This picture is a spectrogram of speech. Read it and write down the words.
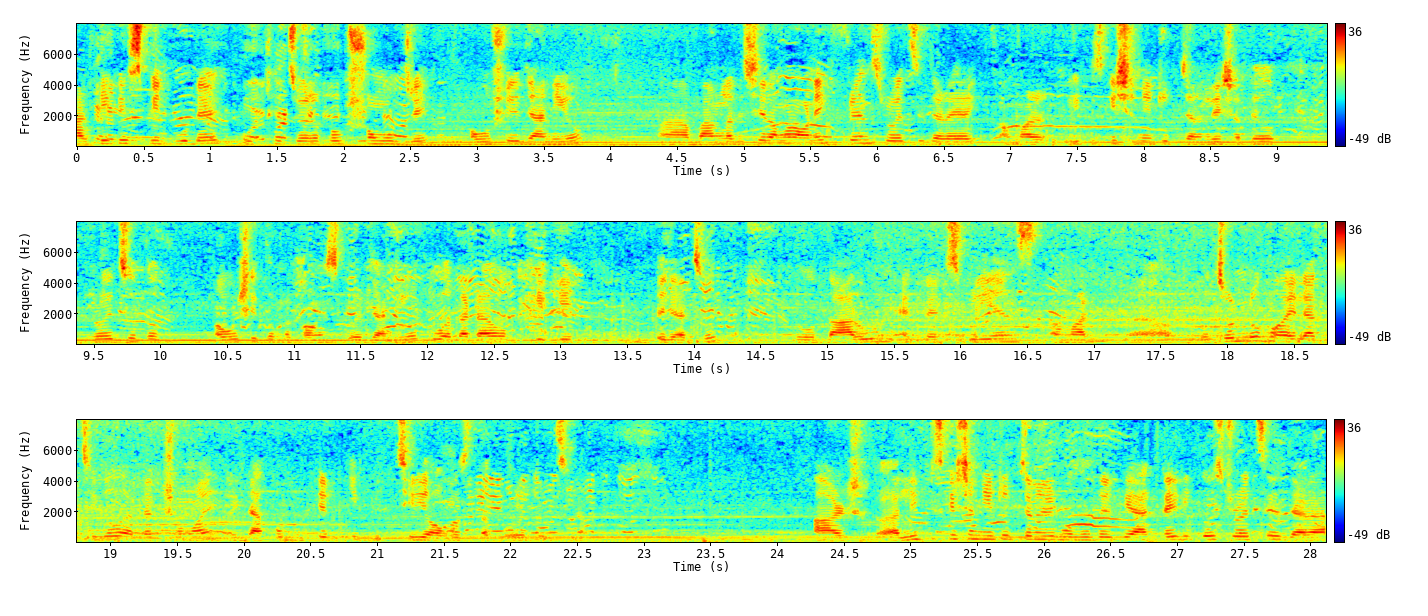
আর কে কে স্পিড বোটে উঠেছো এরকম সমুদ্রে, অবশ্যই জানিও। বাংলাদেশের আমার অনেক ফ্রেন্ডস রয়েছে যারা আমার লিপিস কিশন ইউটিউব চ্যানেলের সাথেও রয়েছে, তো অবশ্যই তোমরা কমেন্টস করে জানিও। কুয়াকাটাও কে কে ঘুরতে গেছো। তো দারুণ একটা এক্সপিরিয়েন্স আমার প্রচণ্ড ভয় লাগছিল এক এক সময়। ওই ডাকো মুখের কি বিচ্ছিরি অবস্থা করে তুলছিলাম। আর কিচেন ইউটিউব চ্যানেলের বন্ধুদেরকে একটাই রিকোয়েস্ট রয়েছে, যারা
